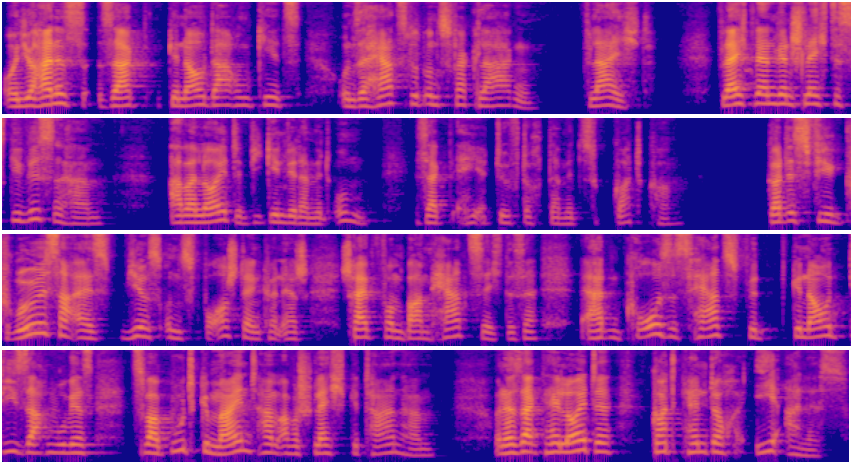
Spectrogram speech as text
Und Johannes sagt, genau darum geht's. Unser Herz wird uns verklagen. Vielleicht. Vielleicht werden wir ein schlechtes Gewissen haben. Aber Leute, wie gehen wir damit um? Er sagt, hey, ihr dürft doch damit zu Gott kommen. Gott ist viel größer, als wir es uns vorstellen können. Er schreibt vom barmherzig. Dass er, er hat ein großes Herz für genau die Sachen, wo wir es zwar gut gemeint haben, aber schlecht getan haben. Und er sagt, hey Leute, Gott kennt doch eh alles.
